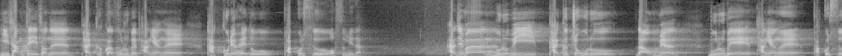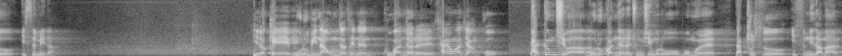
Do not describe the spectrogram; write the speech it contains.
이 상태에서는 발끝과 무릎의 방향을 바꾸려 해도 바꿀 수 없습니다. 하지만 무릎이 발끝 쪽으로 나오면 무릎의 방향을 바꿀 수 있습니다. 이렇게 무릎이 나온 자세는 고관절을 사용하지 않고 발꿈치와 무릎 관절을 중심으로 몸을 낮출 수 있습니다만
